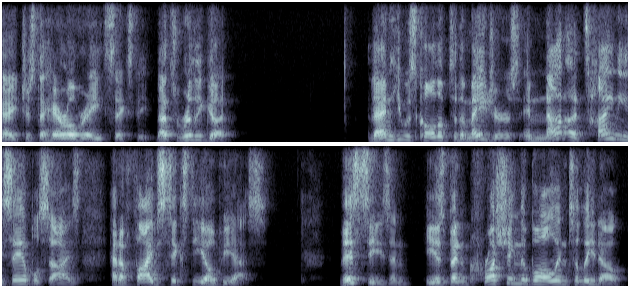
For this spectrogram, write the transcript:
Okay, just a hair over 860. That's really good. Then he was called up to the majors and not a tiny sample size, had a 560 OPS. This season, he has been crushing the ball in Toledo.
